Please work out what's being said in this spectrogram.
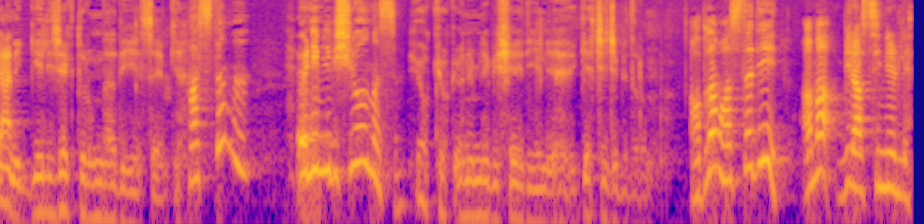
Yani gelecek durumda değil Sevgi. Hasta mı? Önemli bir şey olmasın. Yok yok önemli bir şey değil. e, Geçici bir durum. Ablam hasta değil ama biraz sinirli.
